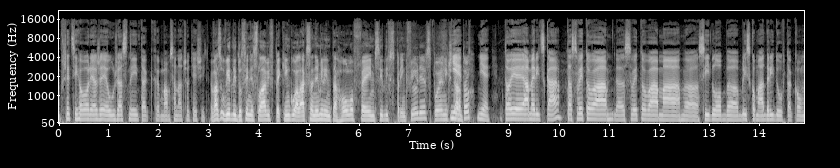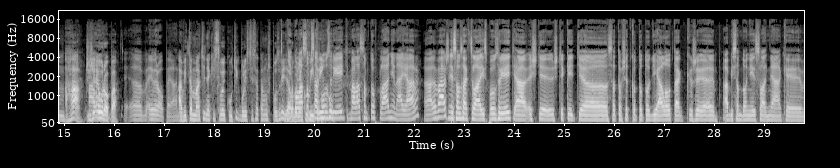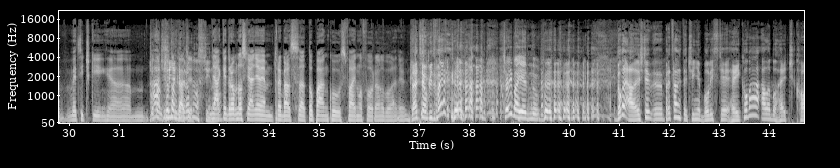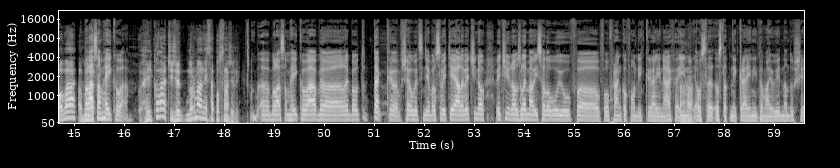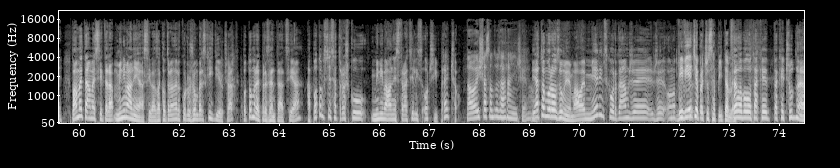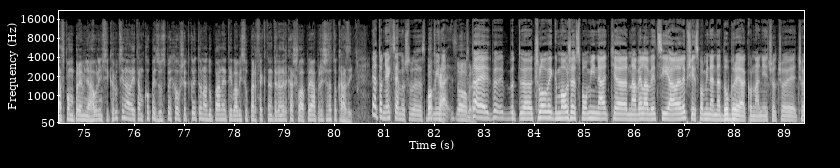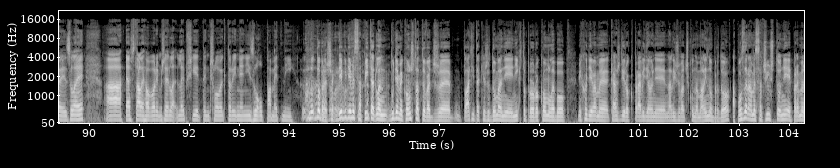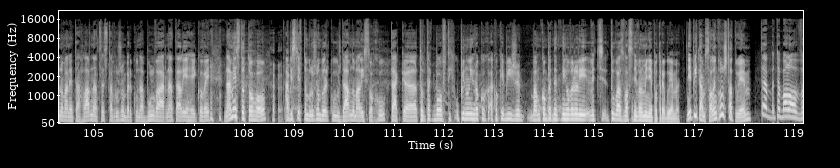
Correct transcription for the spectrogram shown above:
Všetci hovoria, že je úžasný, tak mám sa na čo tešiť. Vás uviedli do Siene Slávy v Pekingu, ale ak sa nemýlim, tá Hall of Fame sídli v Springfielde v Spojených Nie, štátoch? nie, to je americká. Tá svetová, e, svetová má e, sídlo b- blízko Madridu v takom... Aha, čiže malom- Európa. e, V Európe, áno. A vy tam máte nejaký svoj kútik? Boli ste sa tam už pozrieť? alebo Nebola nejakú som vitrinku? sa pozrieť, mala som to v pláne na jar, ale vážne som sa chcela ísť pozrieť a ešte, ešte keď e, sa to všetko toto dialo, takže aby som doniesla nejaké vecičky, e, Čo tam- čiže čo tam nejaké dáte? Drobnosti, no. nejaké drobnosti, ja neviem, treba z topánku z Final Four, alebo ja neviem. Dáte obidve? Čo iba jednu? Dobre, ale ešte e, predsa k tej Číne. Boli ste Hejková alebo Hečková? Bola na- som hejková. hejková, čiže normálne sa posnažili. E, bola som hejková, e, lebo to, tak e, všeobecne vo svete, ale väčšinou, väčšinou zle ma vyslovujú v, vo frankofónnych krajinách a in, osta, ostatné krajiny to majú jednoduchšie. Pamätáme si teda, minimálne ja si vás ako trénerku ružomberských dievčat, potom reprezentácia a potom ste sa trošku minimálne stratili z očí. Prečo? No, išla som do zahraničia. No. Ja tomu rozumiem, ale mierim skôr tam, že, že ono to... Vy viete, prečo sa pýtame. Celé bolo také, také čudné, aspoň pre mňa. Hovorím si, Krucina, ale je tam kopec úspechov, všetko je to nadúpané, tie baby sú perfektné, trenerka šlape a prečo sa to kazí? Ja to nechcem už e, spomínať. To je, človek môže spomínať e, na veľa vecí, ale lepšie je spomínať na dobre ako na niečo, čo je, čo je zlé. A ja stále hovorím, že lepší je ten človek, ktorý není zlou pamätný. No dobre, však dobre, nebudeme dobre. sa pýtať, len budeme konštatovať, že platí také, že doma nie je nikto prorokom, lebo my chodívame každý rok pravidelne na lyžovačku na Malino Brdo a pozeráme sa, či už to nie je premenované tá hlavná cesta v Ružomberku na bulvár Natálie Hejkovej. Namiesto toho, aby ste v tom Ružomberku už dávno mali sochu, tak eh, to tak bolo v tých uplynulých rokoch ako keby, že vám kompetentní hovorili, veď tu vás vlastne veľmi nepotrebujeme. Nepýtam sa, len konštatujem. To, to bolo v,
